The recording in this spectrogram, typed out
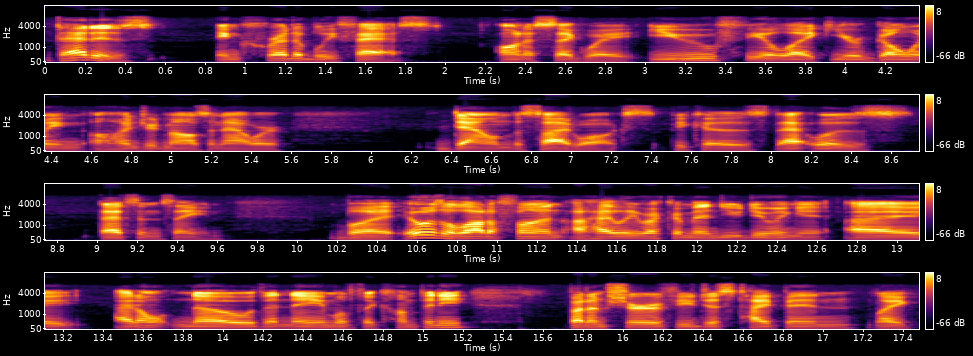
That is incredibly fast on a Segway. You feel like you're going 100 miles an hour down the sidewalks because that was, that's insane but it was a lot of fun. I highly recommend you doing it. I I don't know the name of the company, but I'm sure if you just type in like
